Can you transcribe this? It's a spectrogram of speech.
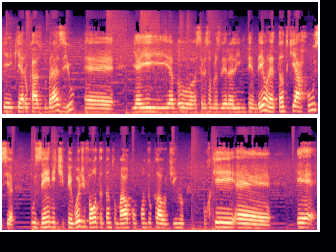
que, que era o caso do Brasil. É, e aí a, a, seleção brasileira ali entendeu, né? Tanto que a Rússia, o Zenit, pegou de volta tanto o Malcolm quanto o Claudinho, porque é, é,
